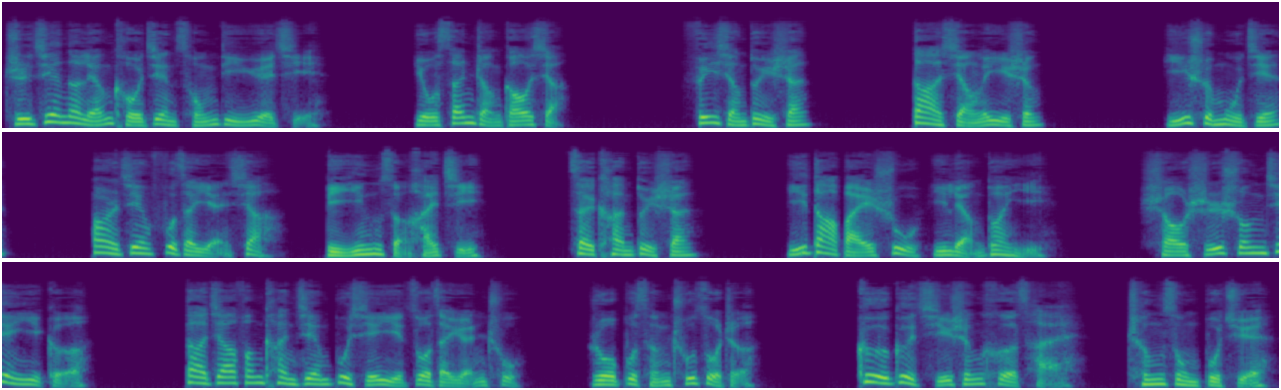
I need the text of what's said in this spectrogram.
只见那两口剑从地跃起，有三丈高下，飞向对山，大响了一声。一瞬目间，二剑附在眼下，比鹰隼还急。再看对山，一大柏树已两段矣。少时双剑一格，大家方看见布鞋已坐在原处。若不曾出作者，个个齐声喝彩，称颂不绝。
